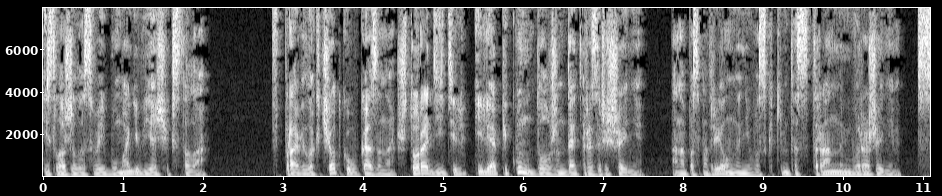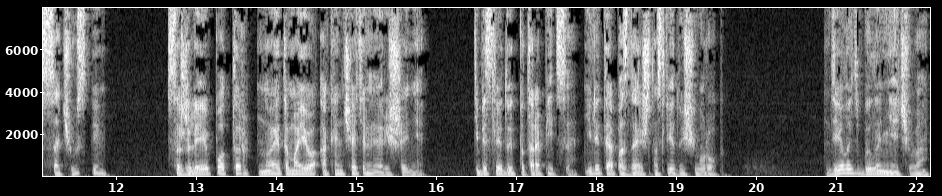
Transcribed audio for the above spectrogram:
и сложила свои бумаги в ящик стола. В правилах четко указано, что родитель или опекун должен дать разрешение. Она посмотрела на него с каким-то странным выражением. С сочувствием? «Сожалею, Поттер, но это мое окончательное решение. Тебе следует поторопиться, или ты опоздаешь на следующий урок». Делать было нечего.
